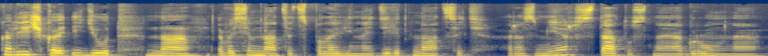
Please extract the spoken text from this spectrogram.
Колечко идет на 18 с половиной 19 размер. Статусное огромное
